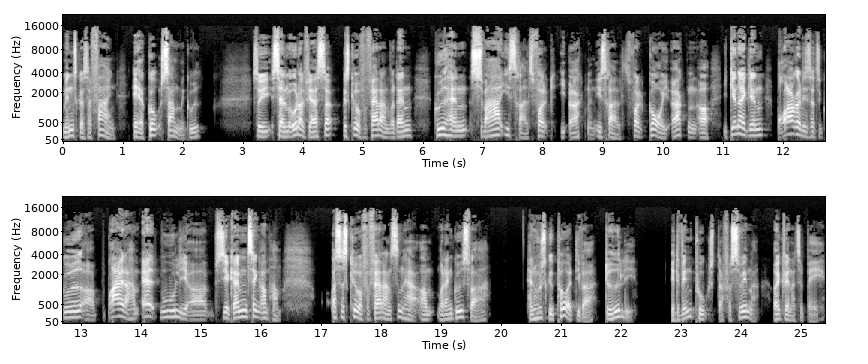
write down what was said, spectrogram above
menneskers erfaring af at gå sammen med Gud. Så i salme 78, så beskriver forfatteren, hvordan Gud han svarer Israels folk i ørkenen. Israels folk går i ørkenen, og igen og igen brokker de sig til Gud og brejder ham alt muligt og siger grimme ting om ham. Og så skriver forfatteren sådan her om, hvordan Gud svarer. Han huskede på, at de var dødelige. Et vindpust, der forsvinder og ikke vender tilbage.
